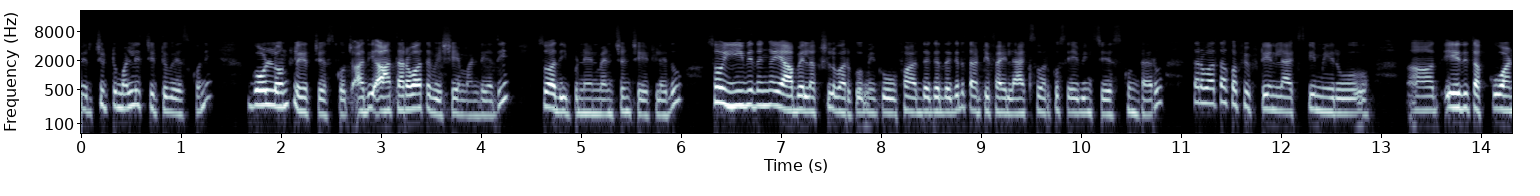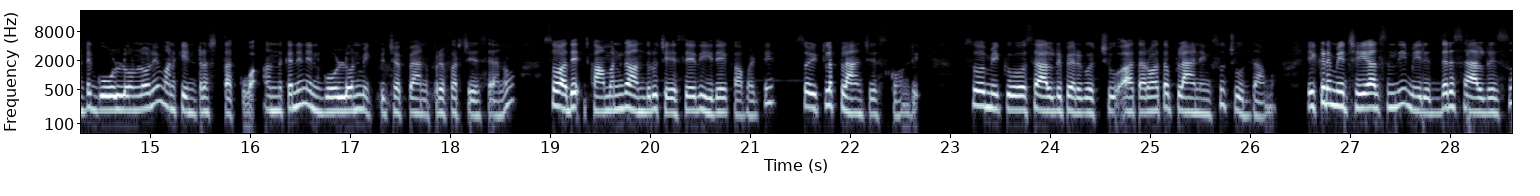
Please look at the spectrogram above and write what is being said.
మీరు చిట్టు మళ్ళీ చిట్టు వేసుకొని గోల్డ్ లోన్ క్లియర్ చేసుకోవచ్చు. అది ఆ తర్వాత విషయం అండి అది. సో అది ఇప్పుడు నేను మెన్షన్ చేయట్లేదు. సో ఈ విధంగా యాభై లక్షల వరకు మీకు దగ్గర దగ్గర థర్టీ ఫైవ్ ల్యాక్స్ వరకు సేవింగ్స్ చేసుకుంటారు. తర్వాత ఒక ఫిఫ్టీన్ ల్యాక్స్కి మీరు ఏది తక్కువ అంటే గోల్డ్ లోన్లోనే మనకి ఇంట్రెస్ట్ తక్కువ. అందుకని నేను గోల్డ్ లోన్ మీకు చెప్పాను ప్రిఫర్ చేశాను. సో అదే కామన్గా అందరూ చేసేది ఇదే కాబట్టి. సో ఇట్లా ప్లాన్ చేసుకోండి. సో మీకు శాలరీ పెరగచ్చు. ఆ తర్వాత ప్లానింగ్స్ చూద్దాము. ఇక్కడ మీరు చేయాల్సింది మీరిద్దరు శాలరీస్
